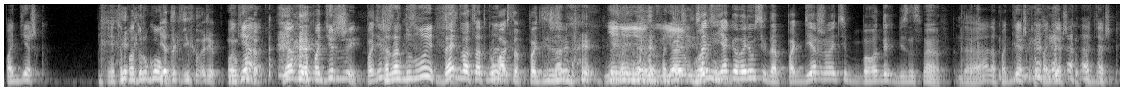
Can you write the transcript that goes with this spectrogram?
Поддержка. Это по-другому. Я так не говорю. Вот Ну, я, я говорю, поддержи. Подержи. Казах Бузлой. Дай двадцатку Да. баксов, поддержи. Не-не-не, я ему Кстати, я говорил всегда, поддерживайте молодых бизнесменов. Да, да, поддержка, поддержка, поддержка.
